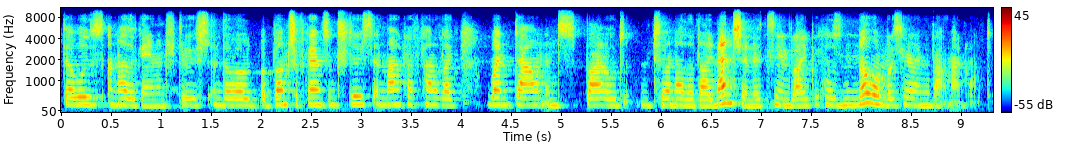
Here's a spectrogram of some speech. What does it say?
there was another game introduced and there were a bunch of games introduced and minecraft kind of like went down and spiraled to another dimension it seemed like because no one was hearing about minecraft.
